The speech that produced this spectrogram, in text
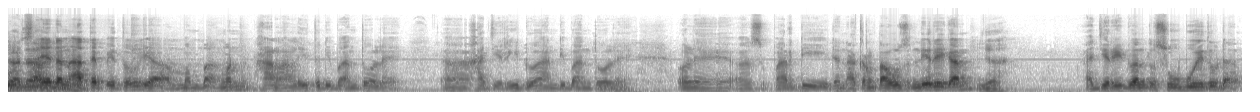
nggak ada saya dan. Atep itu ya membangun hal-hal itu dibantu oleh eh, Haji Ridwan dibantu oleh oleh eh, Supardi. Dan Akang tahu sendiri kan Ya. Haji Ridwan tuh subuh itu udah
